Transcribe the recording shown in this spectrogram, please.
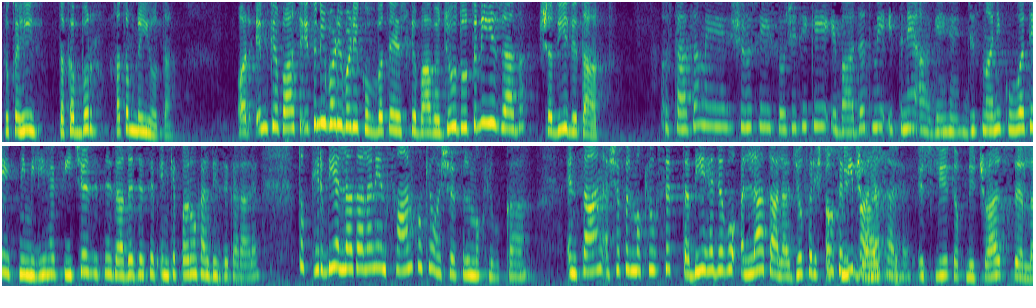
تو کہیں تکبر ختم نہیں ہوتا۔ اور ان کے پاس اتنی بڑی بڑی قوتیں اس کے باوجود اتنی ہی زیادہ شدید اطاعت۔ استاذہ میں شروع سے یہ سوچی تھی کہ عبادت میں اتنے آگے ہیں جسمانی قوتیں اتنی ملی ہیں فیچرز اتنے زیادہ جیسے ان کے پروں کا بھی ذکر آ رہا ہے۔ تو پھر بھی اللہ تعالیٰ نے انسان کو کیوں اشرف المخلوق کہا؟ انسان اشرف المخلوق سے تبھی ہے جب وہ اللہ تعالیٰ جو فرشتوں سے بھی بالا تر ہے۔ اس لیے کہ اپنی چوائس سے اللہ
